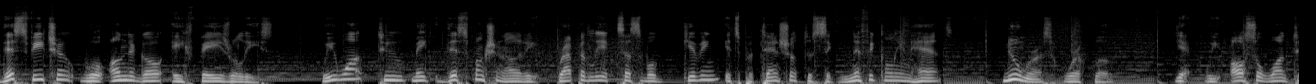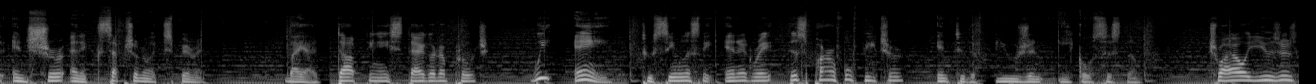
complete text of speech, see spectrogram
This feature will undergo a phase release. We want to make this functionality rapidly accessible, giving its potential to significantly enhance numerous workflows. Yet, we also want to ensure an exceptional experience. By adopting a staggered approach, we aim to seamlessly integrate this powerful feature into the Fusion ecosystem. Trial users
